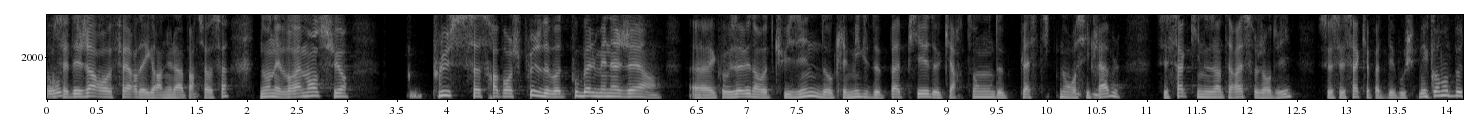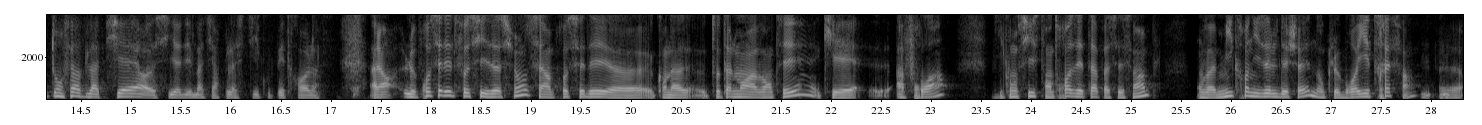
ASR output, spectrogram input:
on sait déjà refaire des granulats à partir de ça. Nous, on est vraiment sur plus, ça se rapproche plus de votre poubelle ménagère euh, que vous avez dans votre cuisine, donc les mix de papier, de carton, de plastique non recyclable. C'est ça qui nous intéresse aujourd'hui, parce que c'est ça qui n'a pas de débouché. Mais comment peut-on faire de la pierre euh, s'il y a des matières plastiques ou pétrole? Alors, le procédé de fossilisation, c'est un procédé euh, qu'on a totalement inventé, qui est à froid, qui consiste en trois étapes assez simples. On va microniser le déchet, donc le broyer très fin, euh,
